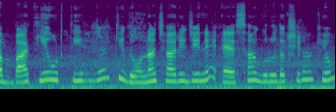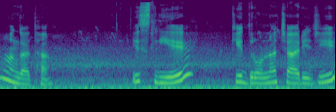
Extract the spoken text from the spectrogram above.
अब बात ये उठती है कि द्रोणाचार्य जी ने ऐसा गुरु दक्षिणा क्यों मांगा था? इसलिए कि द्रोणाचार्य जी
